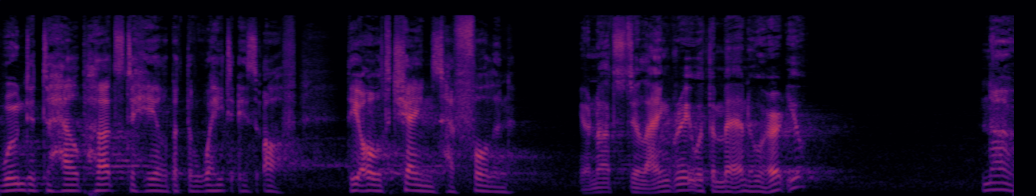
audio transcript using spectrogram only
Wounded to help, hurts to heal, but the weight is off. The old chains have fallen. You're not still angry with the man who hurt you? No,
